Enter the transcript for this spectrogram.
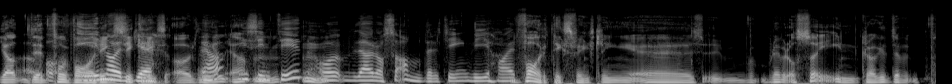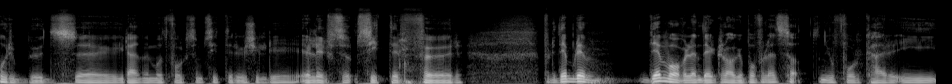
Ja, det forvaringssikringsordningen. Ja, i sin mm, tid. mm. Og det er også andre ting vi har Varetektsfengsling eh, ble vel også innklaget til forbudsgreiene mot folk som sitter uskyldig, eller som sitter før Fordi det, ble, det var vel en del klager på, for det satt jo folk her i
